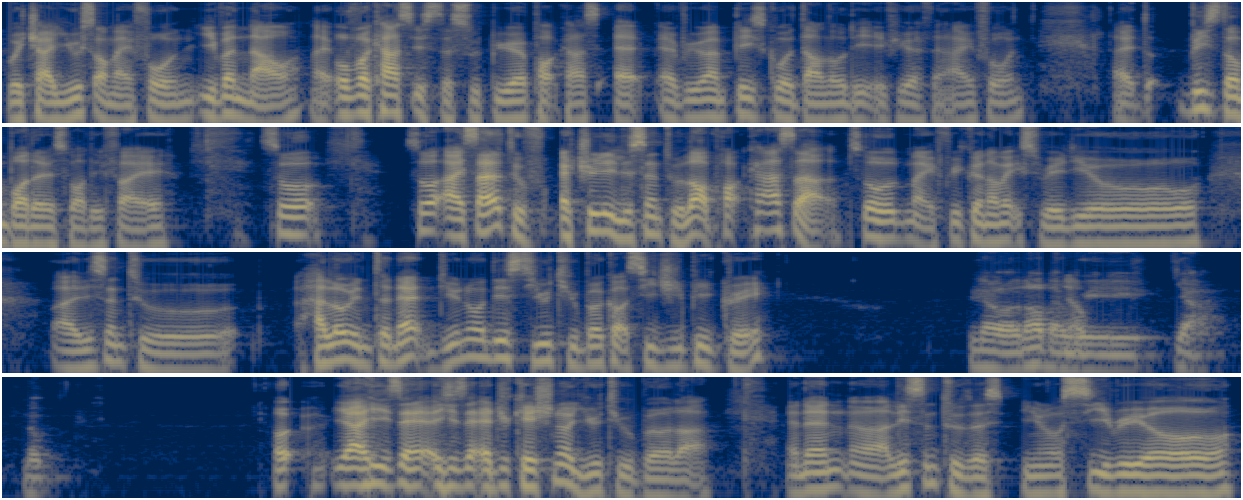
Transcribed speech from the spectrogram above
which I use on my phone even now. Like Overcast is the superior podcast app. Everyone, please go download it if you have an iPhone. Like, d- please don't bother with Spotify. So, so I started to f- actually listen to a lot of podcasts. lah. So my Freakonomics Radio, I listen to Hello Internet. Do you know this YouTuber called CGP Grey? No, not that Nope. we. Yeah, nope. Oh, yeah, he's a he's an educational YouTuber lah. And then uh, I listened to this, you know, serial,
